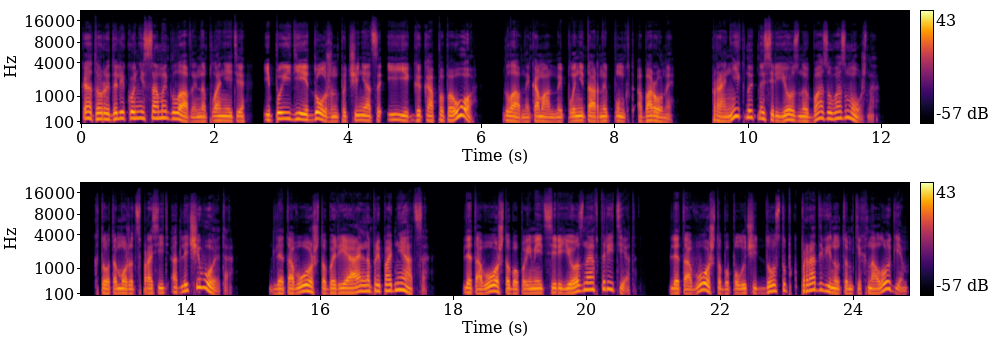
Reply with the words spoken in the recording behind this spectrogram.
который далеко не самый главный на планете и по идее должен подчиняться ИИ ГКППО, главный командный планетарный пункт обороны, проникнуть на серьезную базу возможно. Кто-то может спросить, а для чего это? Для того, чтобы реально приподняться. Для того, чтобы поиметь серьезный авторитет. Для того, чтобы получить доступ к продвинутым технологиям,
